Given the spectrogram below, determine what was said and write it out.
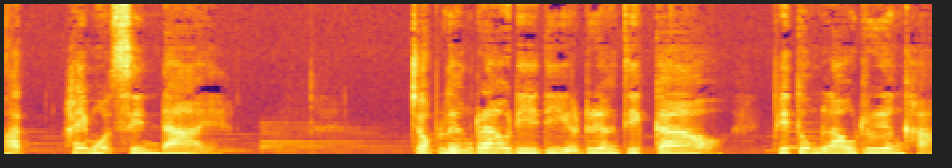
สัตว์ให้หมดสิ้นได้ จบเรื่องเล่าดีๆเรื่องที่ 9 พี่ตุ้มเล่าเรื่องค่ะ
